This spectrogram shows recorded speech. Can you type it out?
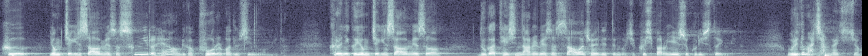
그 영적인 싸움에서 승리를 해야 우리가 구원을 받을 수 있는 겁니다. 그러니 그 영적인 싸움에서 누가 대신 나를 위해서 싸워줘야 됐던 것이 그것이 바로 예수 그리스도입니다. 우리도 마찬가지죠.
